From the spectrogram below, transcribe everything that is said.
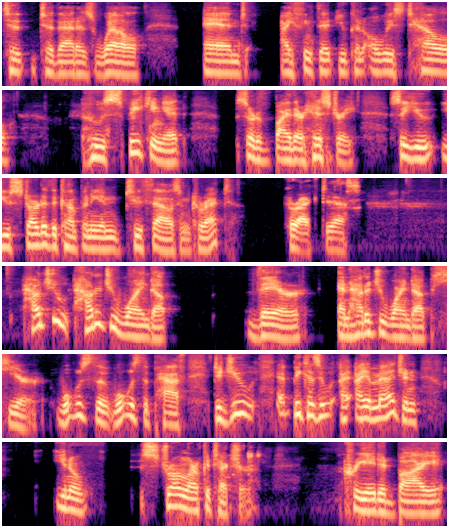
to to that as well. And i think that you can always tell who's speaking it sort of by their history. So you you started the company in 2000 correct? Correct yes. How'd you how did you wind up there and how did you wind up here? What was the what was the path? Did you because it, I, I imagine you know strong architecture created by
